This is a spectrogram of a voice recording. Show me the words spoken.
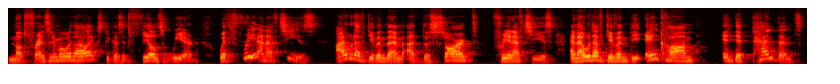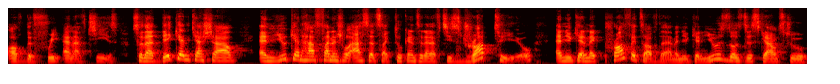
not friends anymore with Alex? Because it feels weird. With free NFTs, I would have given them at the start free NFTs, and I would have given the income independent of the free NFTs so that they can cash out and you can have financial assets like tokens and NFTs drop to you and you can make profit of them and you can use those discounts to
